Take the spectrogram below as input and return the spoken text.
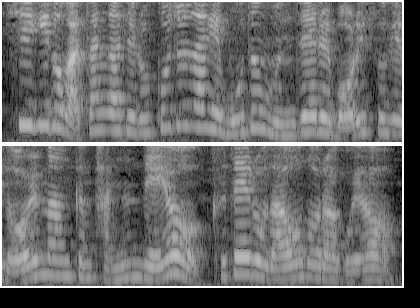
실기도 마찬가지로 꾸준하게 모든 문제를 머릿속에 넣을 만큼 봤는데요. 그대로 나오더라고요.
